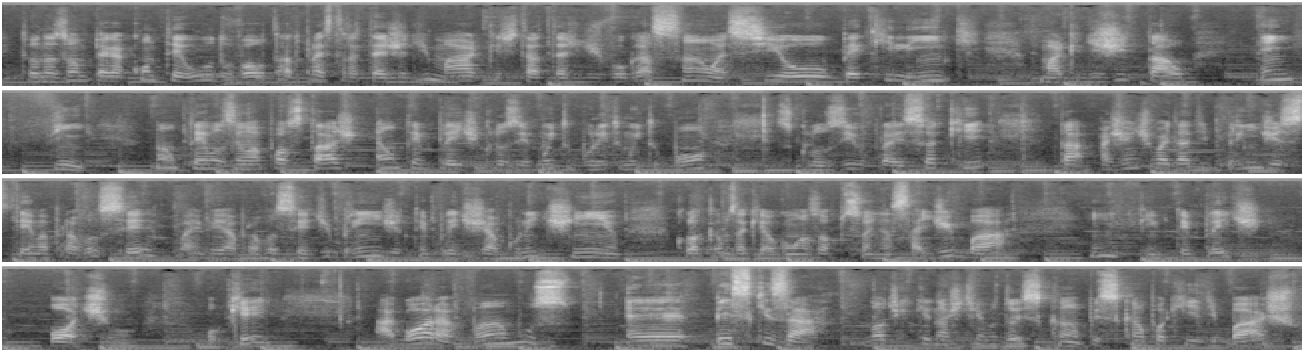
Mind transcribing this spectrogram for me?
Então nós vamos pegar conteúdo voltado para estratégia de marketing, estratégia de divulgação, SEO, backlink, marketing digital, enfim. Não temos nenhuma postagem, é um template inclusive muito bonito, muito bom, exclusivo para isso aqui, tá? A gente vai dar de brinde esse tema para você, vai enviar para você de brinde, o template já bonitinho. Colocamos aqui algumas opções na sidebar, enfim, template ótimo, ok? Agora vamos é, pesquisar. Note que aqui nós temos dois campos. Esse campo aqui de baixo,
